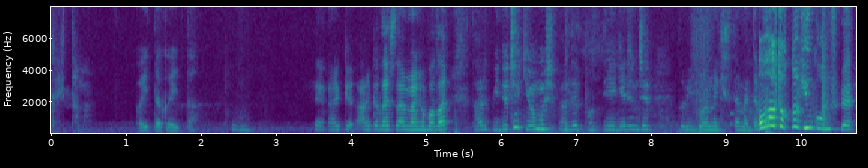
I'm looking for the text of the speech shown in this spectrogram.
Kayıt tamam. Kayıtta kayıtta. E, arka- Arkadaşlar merhabalar. Tarık video çekiyormuş. Ben de pat diye gelince tabii görmek istemedim. Oha takla king olmuş be.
